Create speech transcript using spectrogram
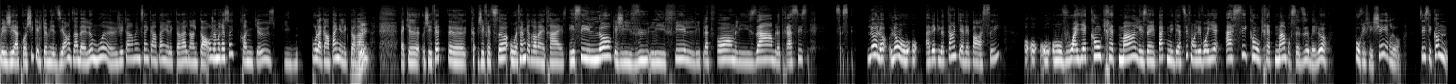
ben, j'ai approché quelques médias en disant ben là, moi, euh, j'ai quand même cinq campagnes électorales dans le corps. J'aimerais ça être chroniqueuse puis pour la campagne électorale. Oui. Fait que j'ai fait, euh, j'ai fait ça au FM 93. Et c'est là que j'ai vu les fils, les plateformes, les arbres, le tracé. Là, là, là on- on- avec le temps qui avait passé, on, voyait concrètement les impacts négatifs. On les voyait assez concrètement pour se dire, ben là, il faut réfléchir, là. Tu sais, c'est comme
